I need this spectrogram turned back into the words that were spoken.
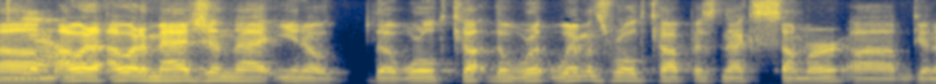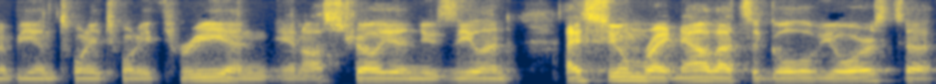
Um, Yeah. I would I would imagine that you know the World Cup, the Wo- Women's World Cup is next summer, um, going to be in 2023 and in Australia and New Zealand. I assume right now that's a goal of yours to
